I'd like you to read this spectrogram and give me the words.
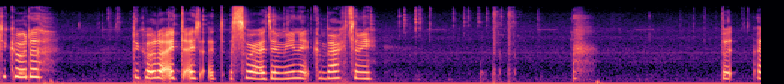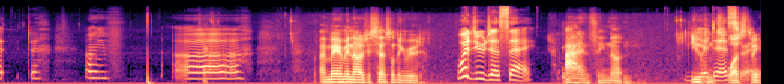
Dakota. Dakota, I, I, I swear I didn't mean it. Come back to me. But, uh, uh, um, uh, I may or may not have just said something rude. what'd you just say? I didn't say nothing. You Yeah, can trust me.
